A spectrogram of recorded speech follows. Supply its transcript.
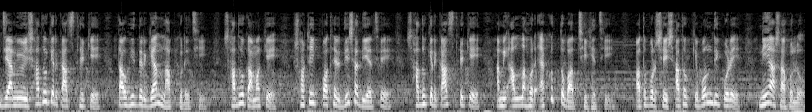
যে আমি ওই সাধকের কাছ থেকে তাওহিদের জ্ঞান লাভ করেছি। সাধক আমাকে সঠিক পথের দিশা দিয়েছে। সাধকের কাছ থেকে আমি আল্লাহর একত্ববাদ শিখেছি। অতপর সেই সাধককে বন্দি করে নিয়ে আসা হলো।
